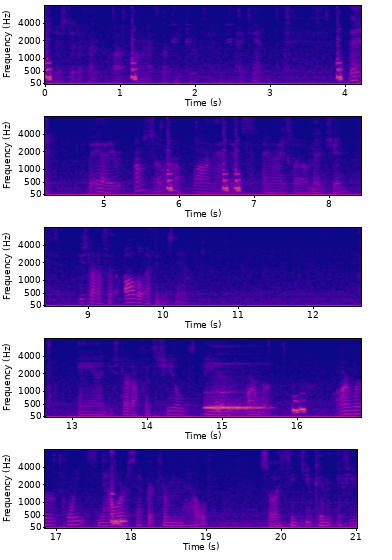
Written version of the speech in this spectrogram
That's just a defense platform, that's nothing too exciting. I can't... Eh. But yeah, they... Also, oh, while I'm at this, I might as well mention, you start off with all the weapons now. And you start off with shields and armor. Armor points now are separate from health, so I think you can, if you,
